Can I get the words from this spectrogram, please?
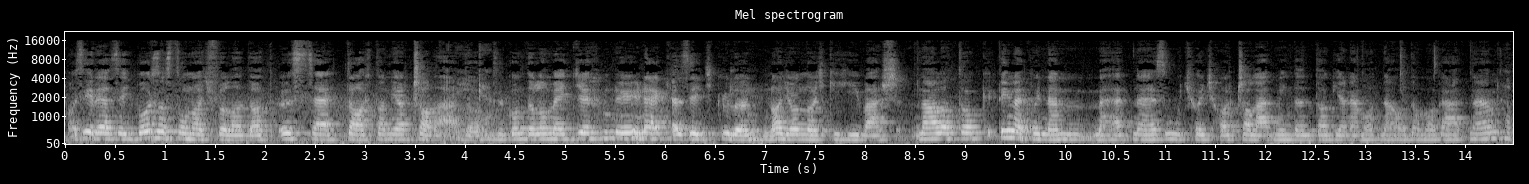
Azért ez egy borzasztó nagy feladat össze életbe tartani a családot. Igen. Gondolom egy nőnek ez egy külön nagyon nagy kihívás. Nálatok tényleg, hogy nem mehetne ez úgy, hogy ha a család minden tagja nem adná oda magát, nem? Ha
